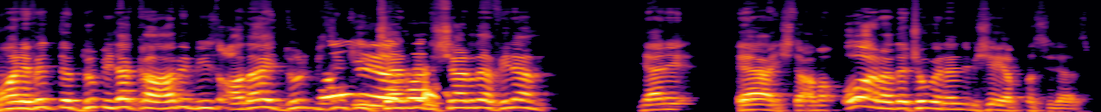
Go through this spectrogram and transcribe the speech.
Muhalefet de dur bir dakika abi biz aday dur bizimki oluyor? içeride dışarıda filan. Yani ya işte ama o arada çok önemli bir şey yapması lazım.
